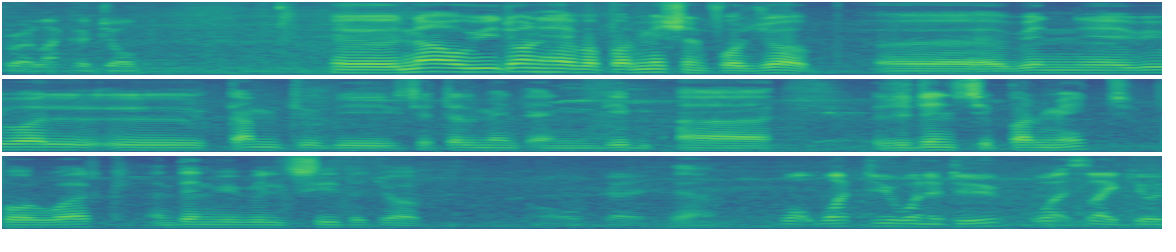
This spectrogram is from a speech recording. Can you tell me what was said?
for like a job? Uh, now we don't have a permission for job. Uh, when uh, we will uh, come to the settlement and give a residency permit for work, and then we will see the job. Okay. Yeah. What What do you want to do? What's like your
